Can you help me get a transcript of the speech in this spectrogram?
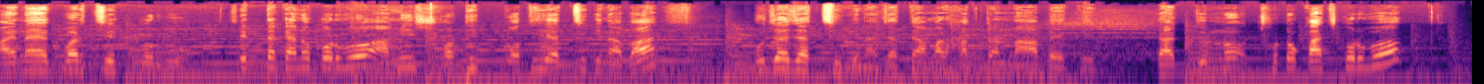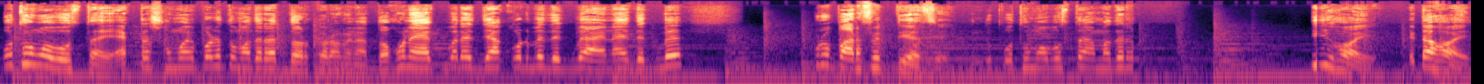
আয়না একবার চেক করব। চেকটা কেন করব? আমি সঠিক পথে যাচ্ছি কিনা বা বোঝা যাচ্ছে কিনা যাতে আমার হাতটা না ব্যাকে। যার জন্য ছোট কাজ করব। প্রথম অবস্থায় একটা সময় পরে তোমাদের আর দরকার হবে না। তখন একবারে যা করবে দেখবে, আয়নায় দেখবে পুরো পারফেক্টই আছে। কিন্তু প্রথম অবস্থায় আমাদের কি হয়? এটা হয়,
